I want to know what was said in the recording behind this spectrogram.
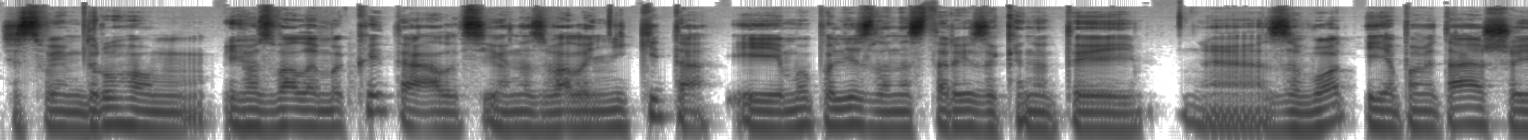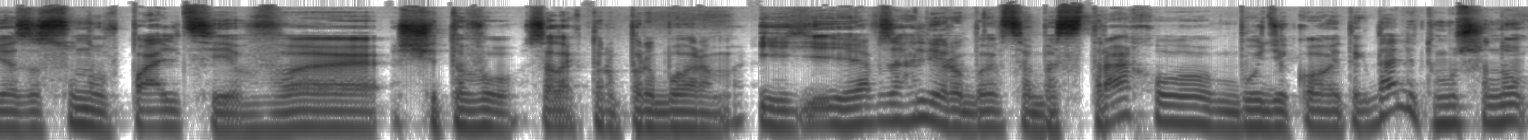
зі своїм другом. Його звали Микита, але всі його назвали Нікіта. І ми полізли на старий закинутий е, завод. І я пам'ятаю, що я засунув пальці в щитову з електроприборами. І я взагалі робив це без страху, будь-якого і так далі, тому що ну.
